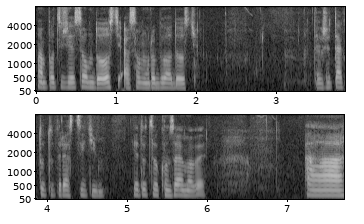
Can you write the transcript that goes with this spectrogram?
mám pocit, že som dosť a som urobila dosť. Takže takto to teraz cítim. Je to celkom zaujímavé. A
